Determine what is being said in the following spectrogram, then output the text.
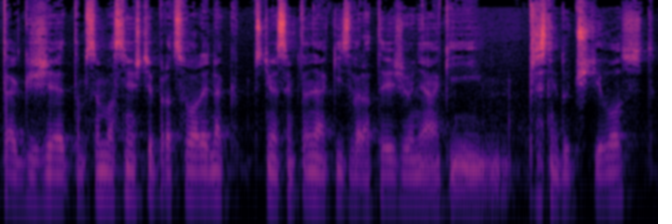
Takže tam jsem vlastně ještě pracoval, jinak s tím jsem chtěl nějaký zvraty, že nějaký přesně tu čtivost,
